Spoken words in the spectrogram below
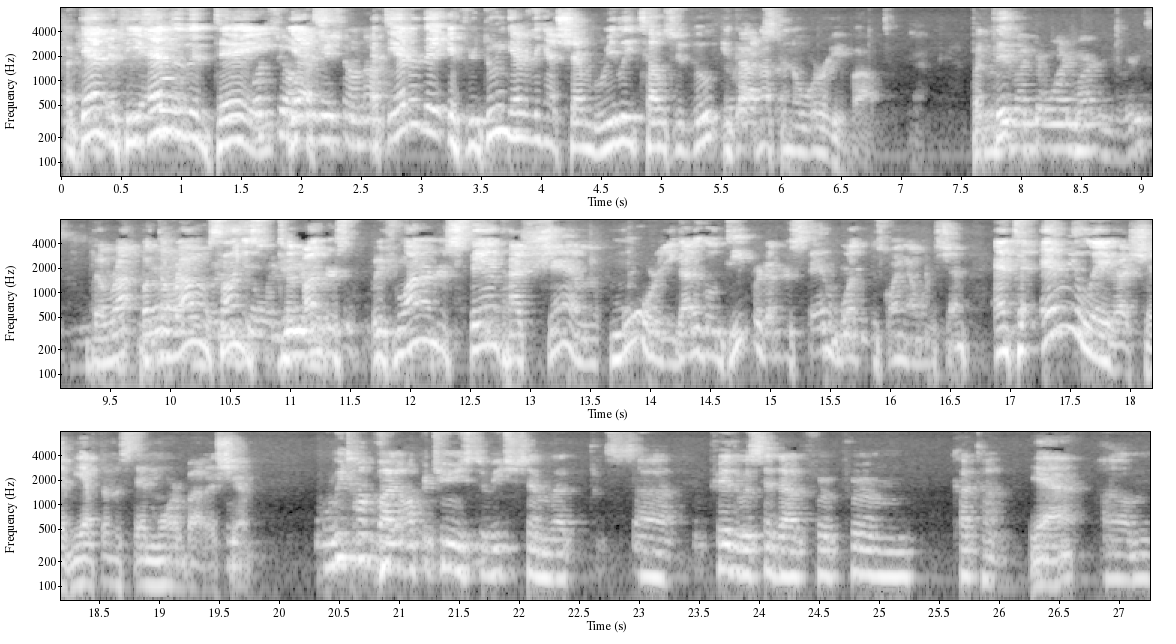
Again, at the So, end of the day, yes. obligation on us? At the end of the day, if you're doing everything Hashem really tells you to do, you got nothing to worry about. But this, like the wine Martin drinks. the Ra- but the No, Rambam's but telling it's us not to like under, but if you want to understand Hashem more, you got to go deeper to understand what is going on with Hashem, and to emulate Hashem, you have to understand more about Hashem. When we talk about opportunities to reach Hashem, that uh, prayer that was sent out for Purim Katan Yeah, um,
